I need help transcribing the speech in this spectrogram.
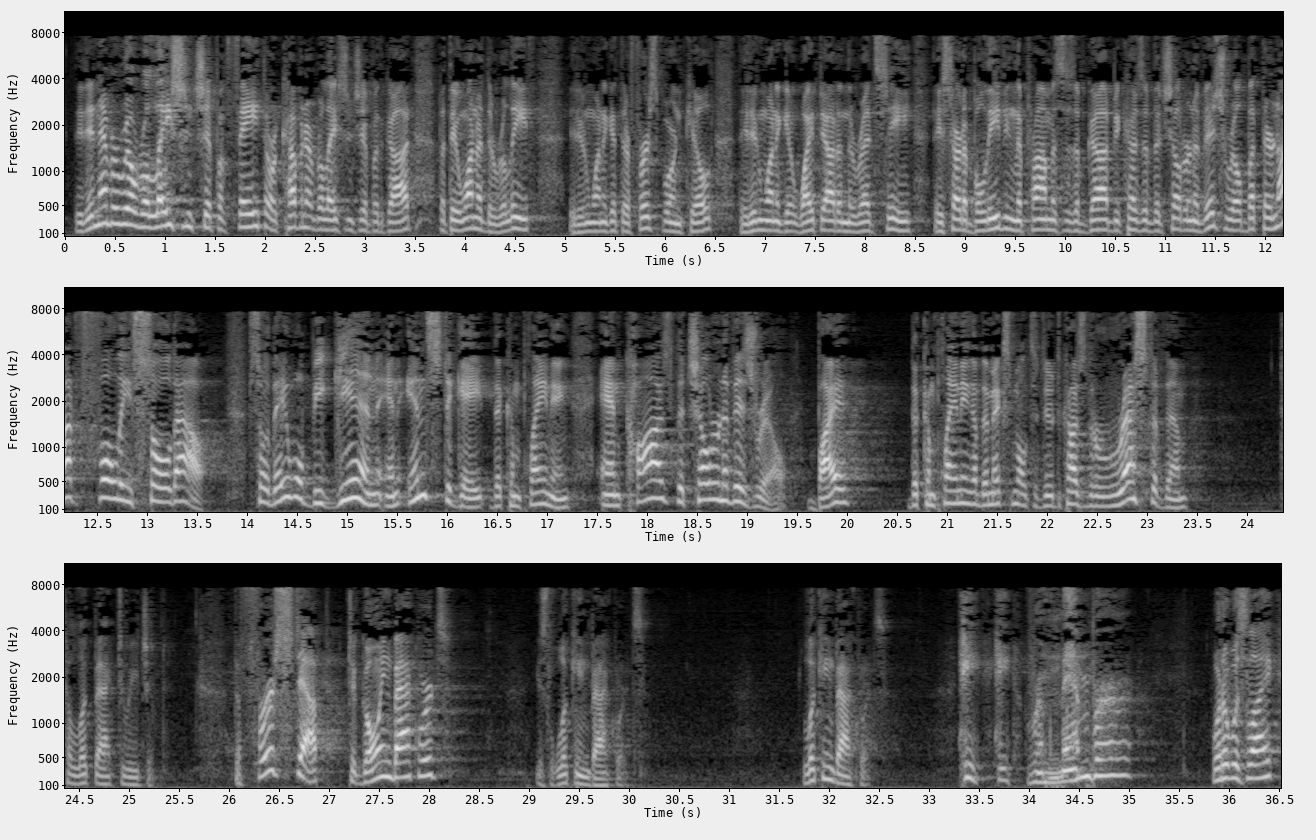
They didn't have a real relationship of faith or covenant relationship with God, but they wanted the relief. They didn't want to get their firstborn killed. They didn't want to get wiped out in the Red Sea. They started believing the promises of God because of the children of Israel, but they're not fully sold out. So they will begin and instigate the complaining and cause the children of Israel, by the complaining of the mixed multitude, to cause the rest of them to look back to Egypt. The first step to going backwards is looking backwards. Looking backwards. Hey, hey, remember what it was like?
